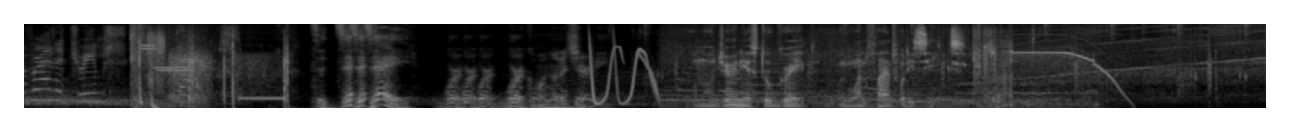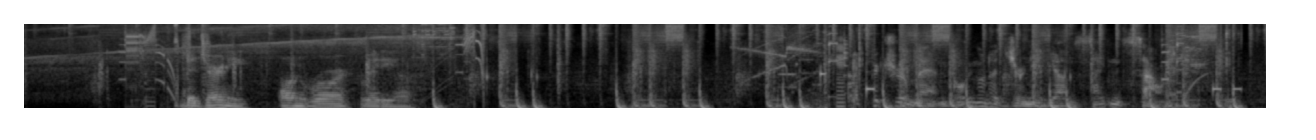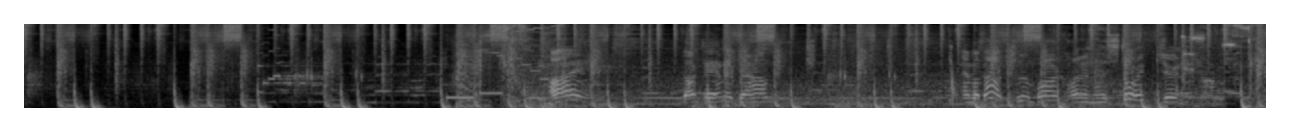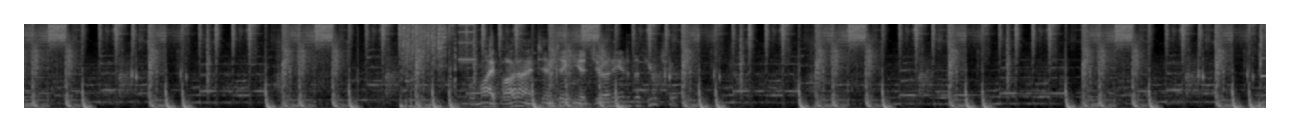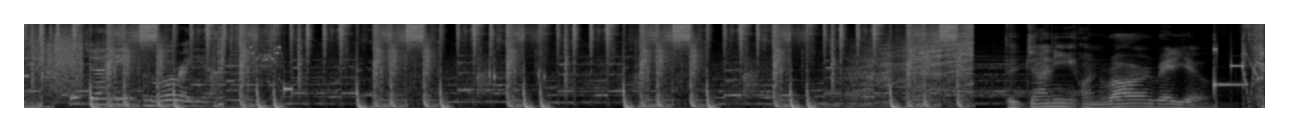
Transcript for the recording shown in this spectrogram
ever had a dream that Today, we're, we're, we're, we're going on a journey. Well, no journey is too great when one finds what he seeks. The Journey on Raw Radio. Picture a man going on a journey beyond sight and sound. I, Dr. Emmett Brown, am about to embark on an historic journey. For my part, I intend taking a journey into the future. The Journey on Raw Radio. Johnny on Raw Radio.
